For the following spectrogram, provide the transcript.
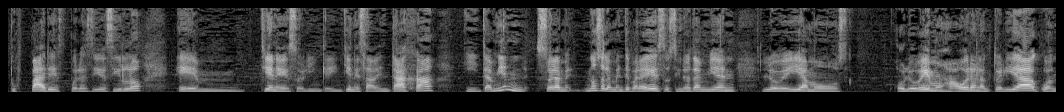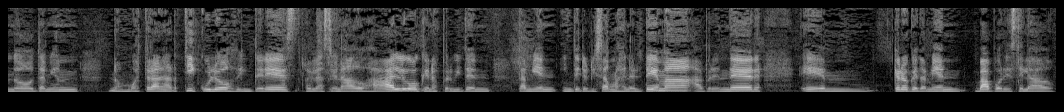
tus pares, por así decirlo, em, tiene eso LinkedIn, tiene esa ventaja y también no solamente para eso, sino también lo veíamos o lo vemos ahora en la actualidad cuando también nos muestran artículos de interés relacionados a algo que nos permiten también interiorizarnos en el tema, aprender. Em, creo que también va por ese lado.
